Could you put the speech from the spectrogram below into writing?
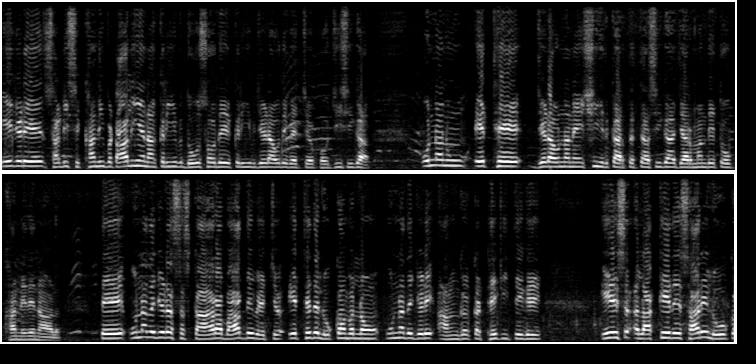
ਇਹ ਜਿਹੜੇ ਸਾਡੀ ਸਿੱਖਾਂ ਦੀ ਬਟਾਲੀਅਨ ਆ, ਕਰੀਬ 200 ਦੇ ਕਰੀਬ ਜਿਹੜਾ ਉਹਦੇ ਵਿੱਚ ਫੌਜੀ ਸੀਗਾ, ਉਹਨਾਂ ਨੂੰ ਇੱਥੇ ਜਿਹੜਾ ਉਹਨਾਂ ਨੇ ਸ਼ਹੀਦ ਕਰ ਦਿੱਤਾ ਸੀਗਾ ਜਰਮਨ ਦੇ ਤੋਪਖਾਨੇ ਦੇ ਨਾਲ। ਤੇ ਉਹਨਾਂ ਦਾ ਜਿਹੜਾ ਸੰਸਕਾਰ ਆ ਬਾਅਦ ਦੇ ਵਿੱਚ ਇੱਥੇ ਦੇ ਲੋਕਾਂ ਵੱਲੋਂ ਉਹਨਾਂ ਦੇ ਜਿਹੜੇ ਅੰਗ ਇਕੱਠੇ ਕੀਤੇ ਗਏ। ਇਸ ਇਲਾਕੇ ਦੇ ਸਾਰੇ ਲੋਕ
